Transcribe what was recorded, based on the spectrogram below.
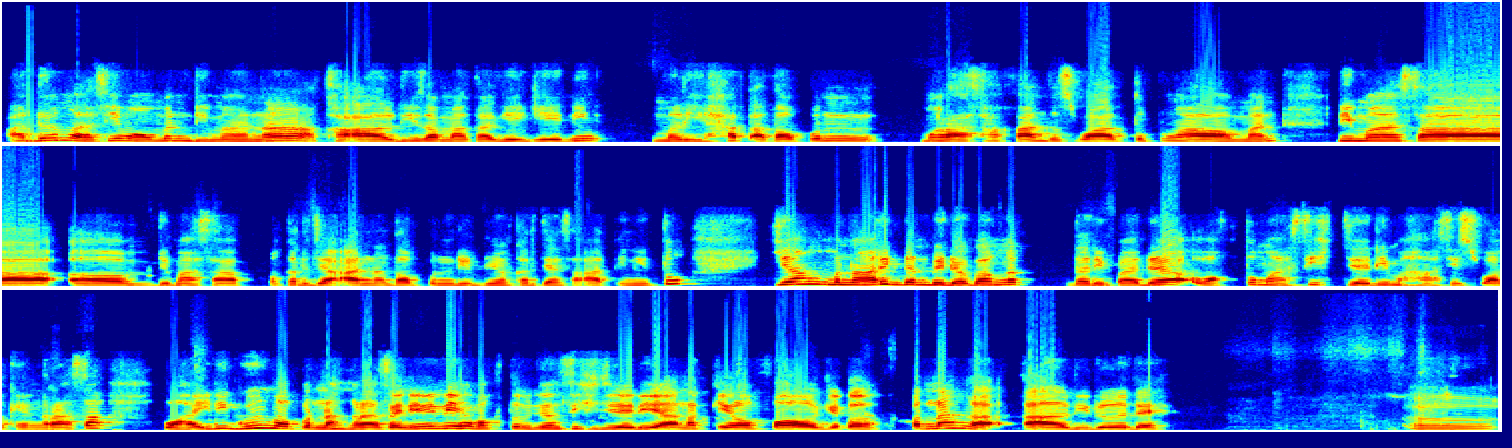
ada nggak sih momen di mana Kak Aldi sama Kak Gigi ini melihat ataupun merasakan sesuatu pengalaman di masa um, di masa pekerjaan ataupun di dunia kerja saat ini tuh yang menarik dan beda banget daripada waktu masih jadi mahasiswa kayak ngerasa wah ini gue nggak pernah ngerasain ini nih waktu masih jadi anak kilpol gitu. Pernah nggak kak Aldi dulu deh? Uh,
